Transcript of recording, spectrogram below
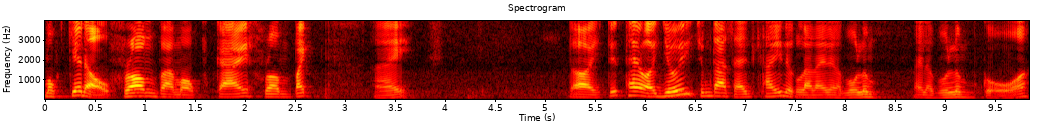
Một chế độ from và một cái from back. Đấy. rồi, tiếp theo ở dưới chúng ta sẽ thấy được là đây là volume. Đây là volume của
